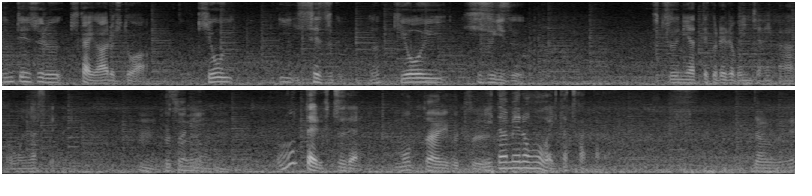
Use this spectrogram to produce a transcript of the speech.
運転する機会がある人は気負いせずん？気負いしすぎず普通にやってくれればいいんじゃないかなと思いますけどね。うん普通に、そうね思ったより普通だようん、思ったより普通。見た目の方がいかつかったな、なるほどね。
